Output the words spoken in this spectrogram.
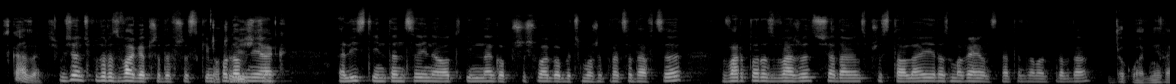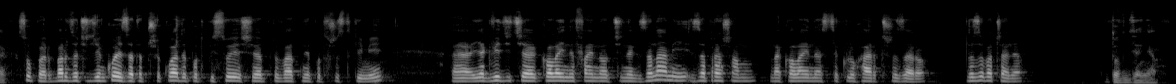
wskazać. Wziąć pod rozwagę przede wszystkim, Oczywiście. podobnie jak list intencyjny od innego przyszłego być może pracodawcy, warto rozważyć, siadając przy stole i rozmawiając na ten temat, prawda? Dokładnie tak. Super, bardzo Ci dziękuję za te przykłady. Podpisuję się prywatnie pod wszystkimi. E, Jak widzicie, kolejny fajny odcinek za nami. Zapraszam na kolejne z cyklu HR 3.0. Do zobaczenia. Do widzenia.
